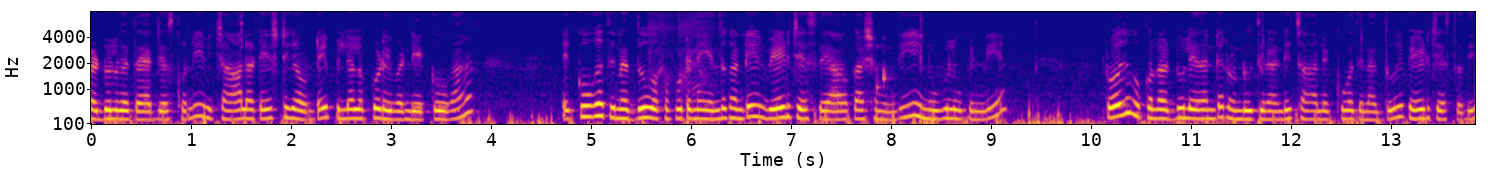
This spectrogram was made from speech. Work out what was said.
లడ్డూలుగా తయారు చేసుకోండి ఇవి చాలా టేస్టీగా ఉంటాయి. పిల్లలకు కూడా ఇవ్వండి ఎక్కువగా. ఎక్కువగా తినద్దు ఒక పూటనే ఎందుకంటే వేడి చేసే అవకాశం ఉంది నువ్వులు పిండి. రోజుకు ఒక లడ్డు లేదంటే రెండు తినండి చాలా ఎక్కువ తినద్దు వేడి చేస్తుంది.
